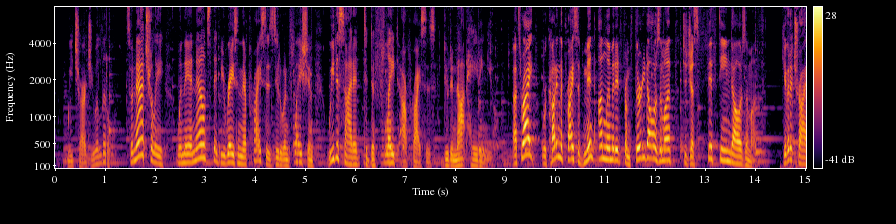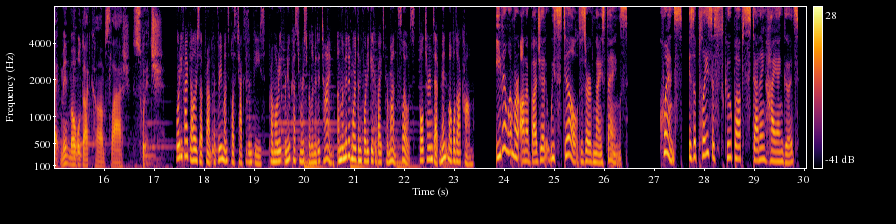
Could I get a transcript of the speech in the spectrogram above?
we charge you a little. So naturally, when they announced they'd be raising their prices due to inflation, we decided to deflate our prices due to not hating you. That's right. We're cutting the price of Mint Unlimited from $30 a month to just $15 a month. Give it a try at mintmobile.com slash switch. $45 upfront for three months plus taxes and fees. Promo rate for new customers for limited time. Unlimited more than 40 gigabytes per month. Slows. Full terms at mintmobile.com. Even when we're on a budget, we still deserve nice things. Quince is a place to scoop up stunning high-end goods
